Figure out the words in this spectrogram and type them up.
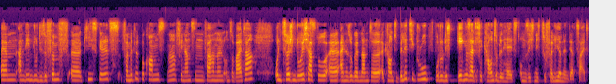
ähm, an denen du diese fünf äh, Key Skills vermittelt bekommst, ne? Finanzen, Verhandeln und so weiter. Und zwischendurch hast du äh, eine sogenannte Accountability Group, wo du dich gegenseitig accountable hältst, um sich nicht zu verlieren in der Zeit.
